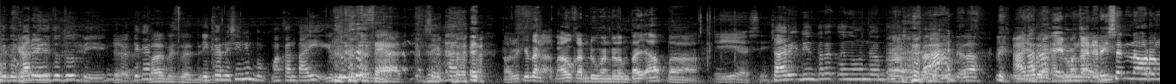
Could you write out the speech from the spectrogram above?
gitu, ada yang ditutupi. Iya, Berarti kan bagus berarti. ikan di sini makan tai gitu. Sehat. Sehat. Tapi kita nggak tahu kandungan dalam tai apa. iya sih Cari di internet kandungan dalam tai. Nggak ada lah Ada Karena kandungan emang nggak ada riset nah orang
